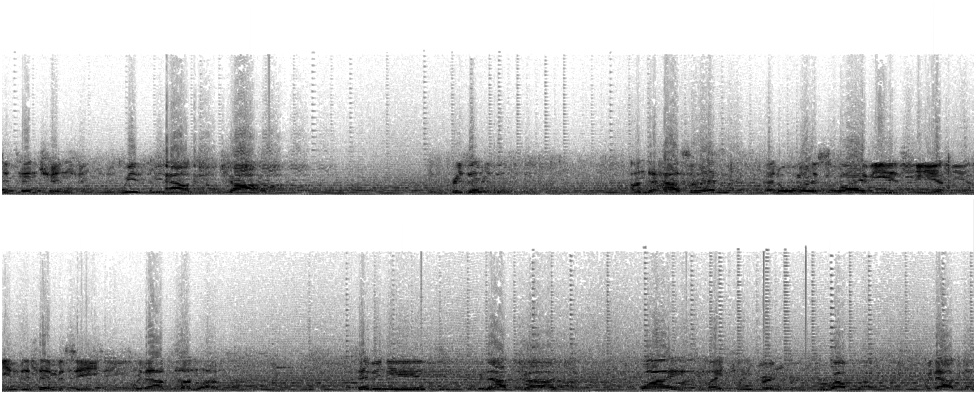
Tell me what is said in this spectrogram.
detention without charge in prison, under house arrest, and almost five years here in this embassy without sunlight. Seven years without charge. Why my children grew up without me.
